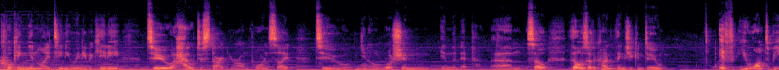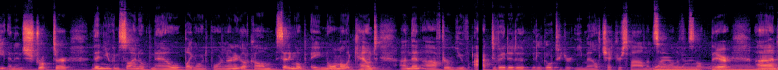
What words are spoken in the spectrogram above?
cooking in my teeny weeny bikini to how to start your own porn site to you know Russian in the nip. Um, so those are the kind of things you can do. If you want to be an instructor, then you can sign up now by going to pornlearning.com, setting up a normal account, and then after you've activated it, it'll go to your email, check your spam and so on if it's not there, and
